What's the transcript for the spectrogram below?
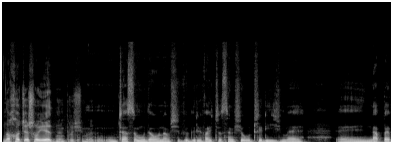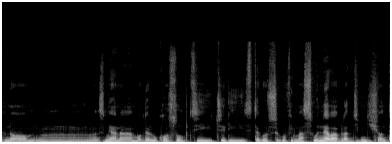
No chociaż o jednym prosimy. Czasem udało nam się wygrywać, czasem się uczyliśmy. Y, na pewno mm, zmiana modelu konsumpcji, czyli z tego, z czego firma słynęła w lat 90.,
